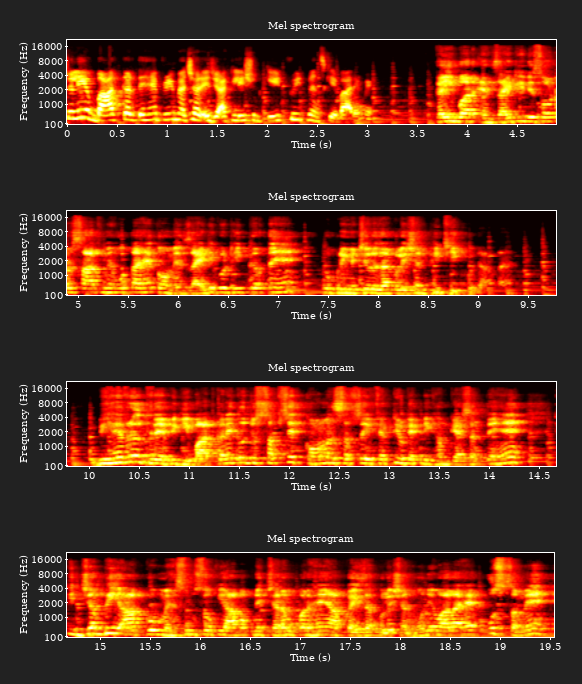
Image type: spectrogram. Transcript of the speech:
चलिए बात करते हैं प्री मैचर इजैकुलेशन के ट्रीटमेंट्स के बारे में। कई बार एंजाइटी डिसऑर्डर साथ में होता है तो हम एंजाइटी को ठीक करते हैं तो प्रीमेच्योर इजैकुलेशन भी ठीक हो जाता है। बिहेवियरल थेरेपी की बात करें तो जो सबसे कॉमन सबसे इफ़ेक्टिव टेक्निक हम कह सकते हैं कि जब भी आपको महसूस हो कि आप अपने चरम पर हैं, आपका इजैकुलेशन होने वाला है, उस समय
